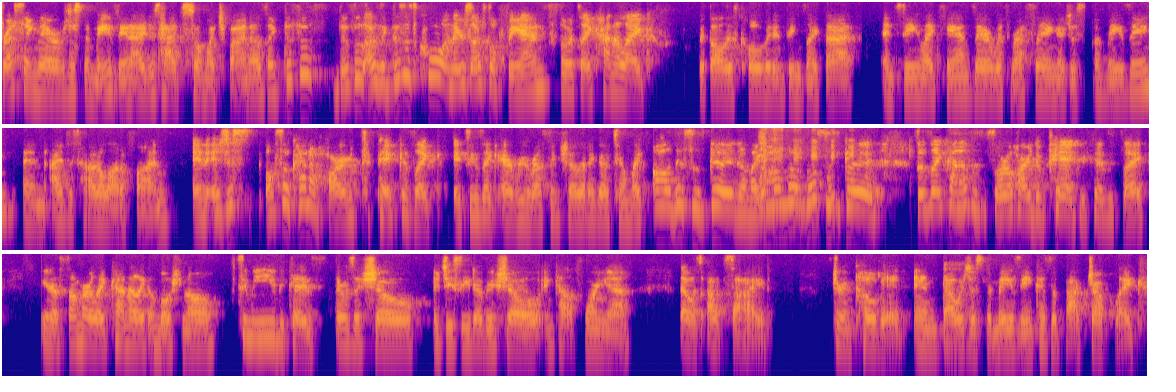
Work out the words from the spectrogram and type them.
wrestling there was just amazing. I just had so much fun. I was like, this is this is I was like, this is cool. And there's also fans. So it's like kind of like with all this COVID and things like that. And seeing like fans there with wrestling is just amazing. And I just had a lot of fun. And it's just also kind of hard to pick because like it seems like every wrestling show that I go to, I'm like, oh, this is good. And I'm like, oh no, this is good. So it's like kind of sort of hard to pick because it's like, you know, some are like kind of like emotional to me because there was a show, a GCW show in California that was outside during COVID. And that was just amazing because the backdrop, like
